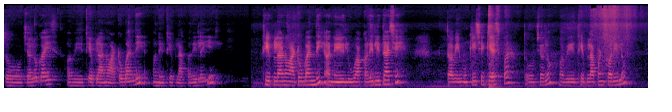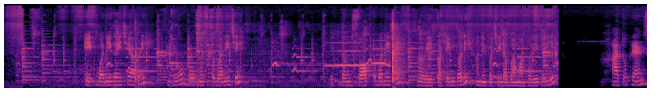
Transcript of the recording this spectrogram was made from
તો ચલો ગાઈઝ, હવે થેપલાનો આટો બાંધી અને થેપલા કરી લઈએ. થેપલાનો આટો બાંધી અને લુવા કરી લીધા છે. તવી મૂકી છે ગેસ પર. તો ચલો, હવે થેપલા પણ કરી લઉં. કેક બની ગઈ છે આપણી. જુઓ, બહુ મસ્ત બની છે. એકદમ સોફ્ટ બની છે. હવે કટિંગ કરી અને પછી ડબ્બામાં ભરી લઈએ. હા તો ફ્રેન્ડ્સ,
